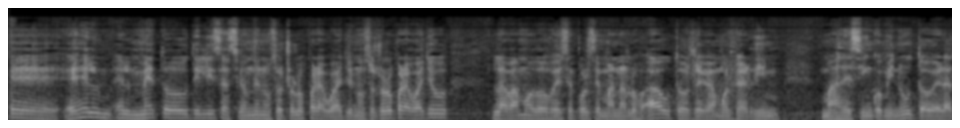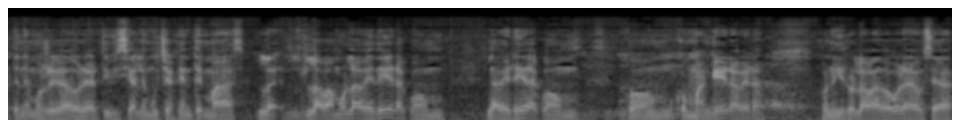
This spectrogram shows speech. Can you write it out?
Eh, es el, el método de utilización de nosotros los paraguayos. Nosotros los paraguayos lavamos dos veces por semana los autos, regamos el jardín más de cinco minutos, ¿verdad? Tenemos regadores artificiales, mucha gente más. La- lavamos la vedera con la vereda con, con, con manguera, ¿verdad? Con hidrolavadora, o sea,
